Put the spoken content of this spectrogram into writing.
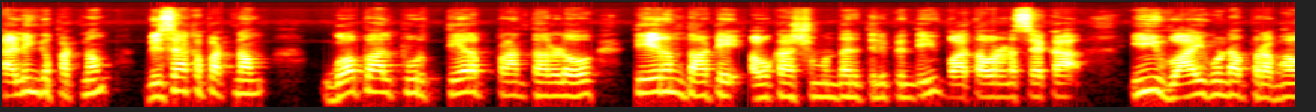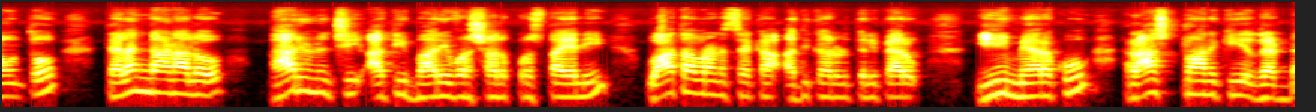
కళింగపట్నం విశాఖపట్నం గోపాల్పూర్ తీర ప్రాంతాలలో తీరం దాటే అవకాశం ఉందని తెలిపింది వాతావరణ శాఖ. ఈ వాయుగుండ ప్రభావంతో తెలంగాణలో భారీ నుంచి అతి భారీ వర్షాలు కురుస్తాయని వాతావరణ శాఖ అధికారులు తెలిపారు. ఈ మేరకు రాష్ట్రానికి రెడ్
